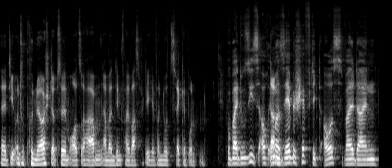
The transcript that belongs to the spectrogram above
äh, die Entrepreneurstöpsel im Ohr zu haben. Aber in dem Fall war es wirklich einfach nur zweckgebunden. Wobei du siehst auch dann, immer sehr beschäftigt aus, weil dein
